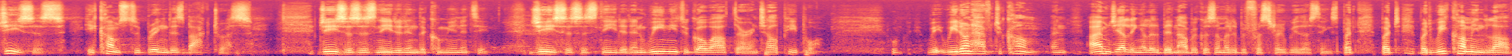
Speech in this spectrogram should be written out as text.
Jesus, He comes to bring this back to us. Jesus is needed in the community. Jesus is needed, and we need to go out there and tell people. We, we don't have to come, and I'm yelling a little bit now because I'm a little bit frustrated with those things. But but but we come in love,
